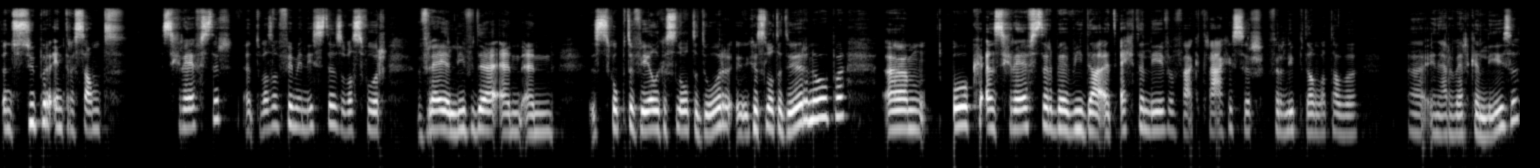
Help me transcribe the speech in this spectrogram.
een super interessant schrijfster. Het was een feministe. Ze was voor vrije liefde en, en schopte veel gesloten, door, gesloten deuren open. Ehm, ook een schrijfster bij wie dat het echte leven vaak tragischer verliep dan wat dat we eh, in haar werken lezen.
